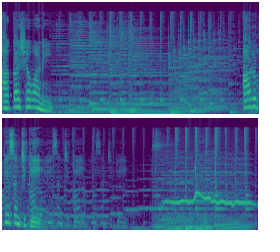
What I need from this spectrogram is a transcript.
ಆಕಾಶವಾಣಿ. ಆರೋಗ್ಯ ಸಂಚಿಕೆ.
